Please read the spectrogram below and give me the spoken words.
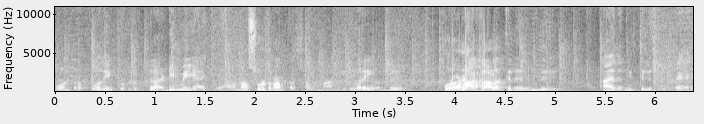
போன்ற போதைப் பொருளுக்கு அடிமையாகி அவன் தான் சொல்கிறான் பிரசாந்த் நான் இதுவரை வந்து கொரோனா காலத்திலிருந்து நான் இதை விற்றுக்கிட்டு இருக்கிறேன்.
